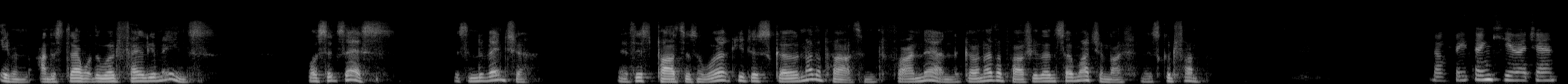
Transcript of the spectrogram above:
even understand what the word failure means or success. It's an adventure. And if this path doesn't work, you just go another path and find that and go another path. You learn so much in life. And it's good fun. Lovely. Thank you, Ajahn.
